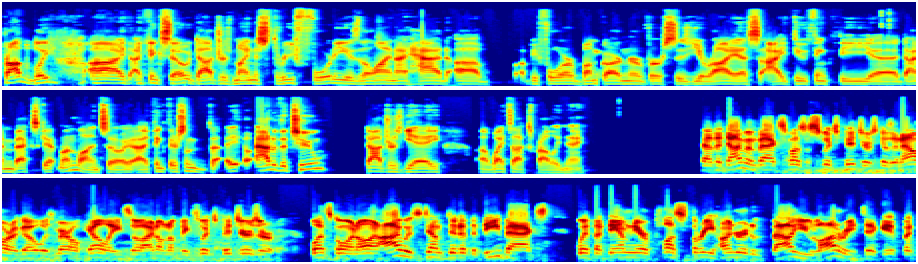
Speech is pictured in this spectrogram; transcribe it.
Probably. Uh, I, I, think so. Dodgers minus 340 is the line I had uh, before Bumgarner versus Urias. I do think the uh, Diamondbacks get run line. So I, I, think there's some out of the two, Dodgers, yay. Uh, White Sox, probably nay. Now, the Diamondbacks must have switched pitchers because an hour ago it was Merrill Kelly. So I don't know if they switched pitchers or what's going on. I was tempted at the D backs with a damn near plus 300 value lottery ticket, but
